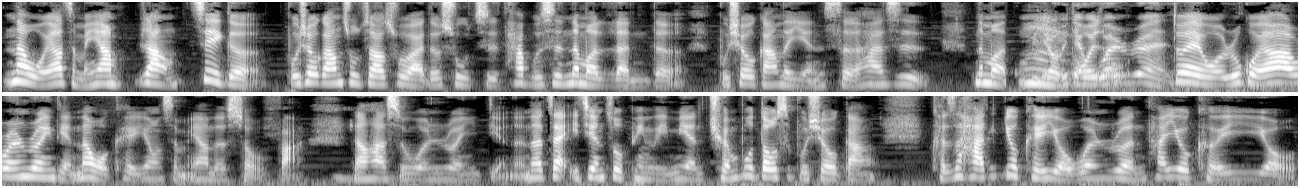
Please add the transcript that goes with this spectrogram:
那我要怎么样让这个？不锈钢铸造出来的树脂，它不是那么冷的不锈钢的颜色，它是那么、嗯、有一点温润。对，我如果要温润一点，那我可以用什么样的手法让它是温润一点的？那在一件作品里面，全部都是不锈钢，可是它又可以有温润，它又可以有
